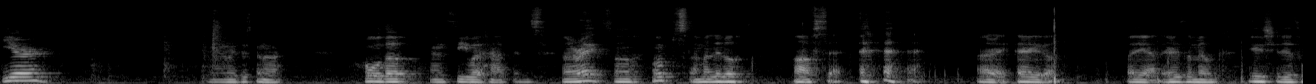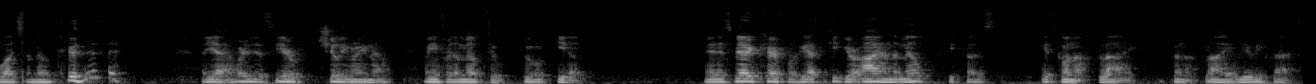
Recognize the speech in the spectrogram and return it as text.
here. And we're just gonna hold up and see what happens. All right, so, oops, I'm a little offset. All right, there you go. But yeah, there's the milk. You should just watch the milk. yeah, we're just here chilling right now, waiting for the milk to, to heat up. And it's very careful. You have to keep your eye on the milk because it's gonna fly. It's gonna fly really fast.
